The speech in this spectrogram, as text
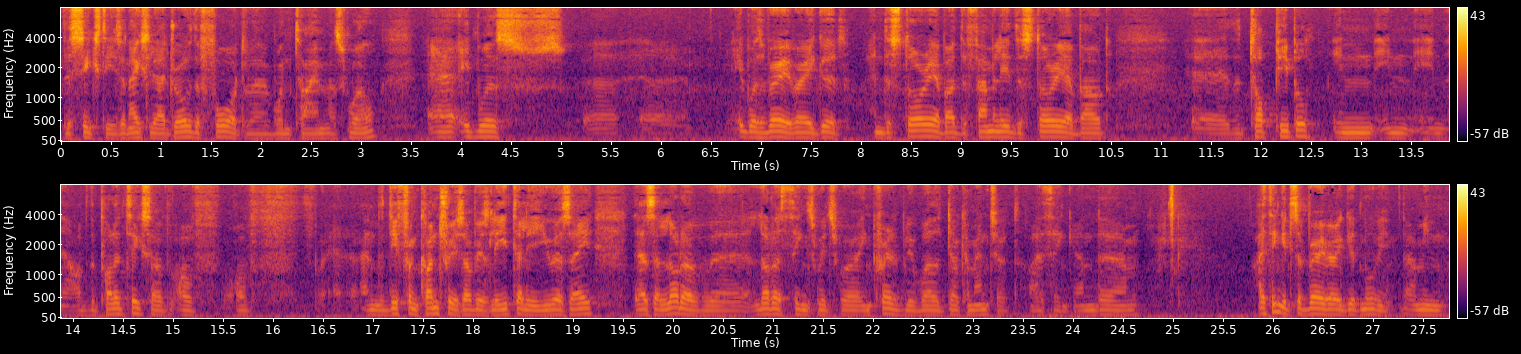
the 60s, and actually I drove the Ford uh, one time as well. Uh, it was it was very very good and the story about the family the story about uh, the top people in in in of the politics of of of and the different countries, obviously Italy, USA. There's a lot of uh, lot of things which were incredibly well documented, I think, and um, I think it's a very very good movie. I mean,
